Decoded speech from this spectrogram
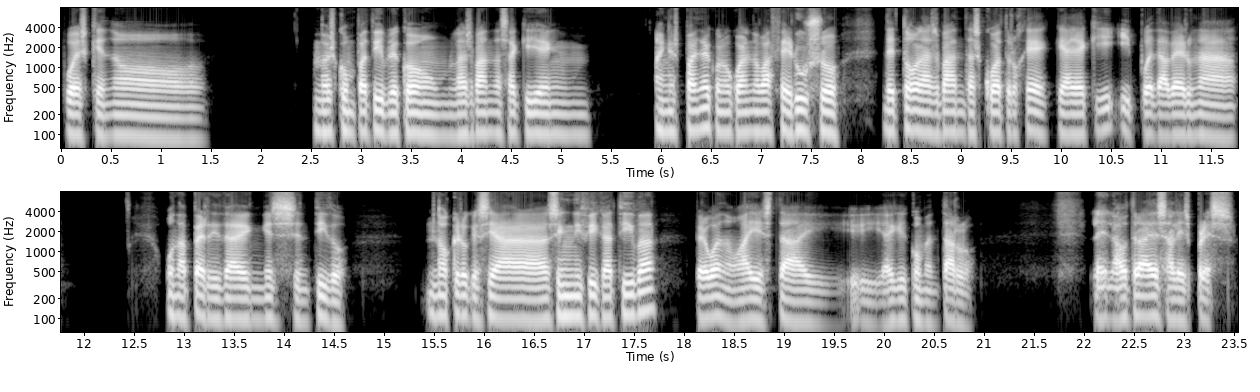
pues que no, no es compatible con las bandas aquí en, en España, con lo cual no va a hacer uso de todas las bandas 4G que hay aquí y puede haber una, una pérdida en ese sentido. No creo que sea significativa, pero bueno, ahí está y, hay que comentarlo. La la otra es AliExpress.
